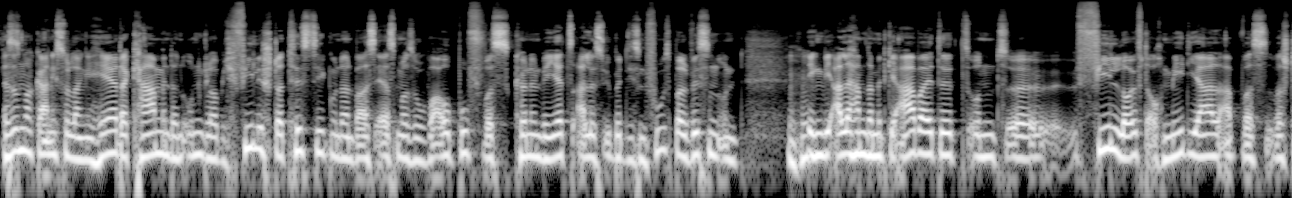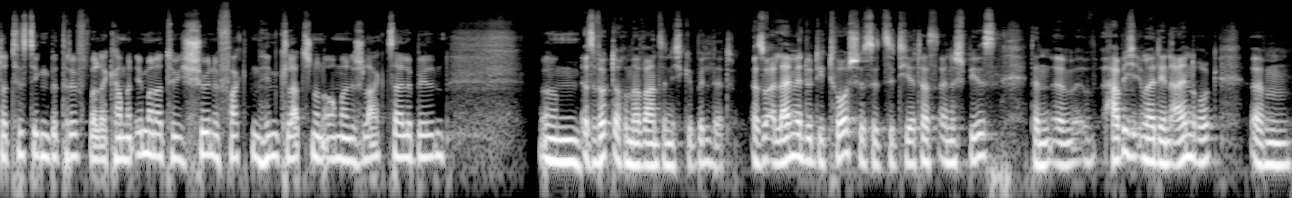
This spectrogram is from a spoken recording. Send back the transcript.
es ist noch gar nicht so lange her, da kamen dann unglaublich viele Statistiken und dann war es erstmal so, wow, buff, was können wir jetzt alles über diesen Fußball wissen und mhm. irgendwie alle haben damit gearbeitet und äh, viel läuft auch medial ab, was, was Statistiken betrifft, weil da kann man immer natürlich schöne Fakten hinklatschen und auch mal eine Schlagzeile bilden. Ähm, es wirkt auch immer wahnsinnig gebildet. Also allein wenn du die Torschüsse zitiert hast eines Spiels, dann ähm, habe ich immer den Eindruck, ähm,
